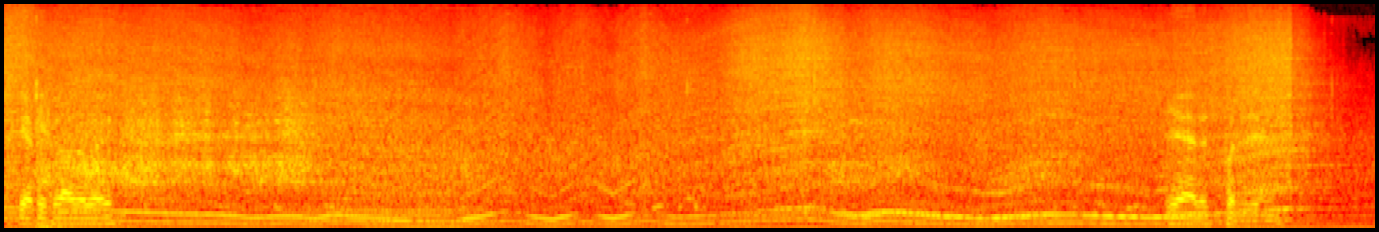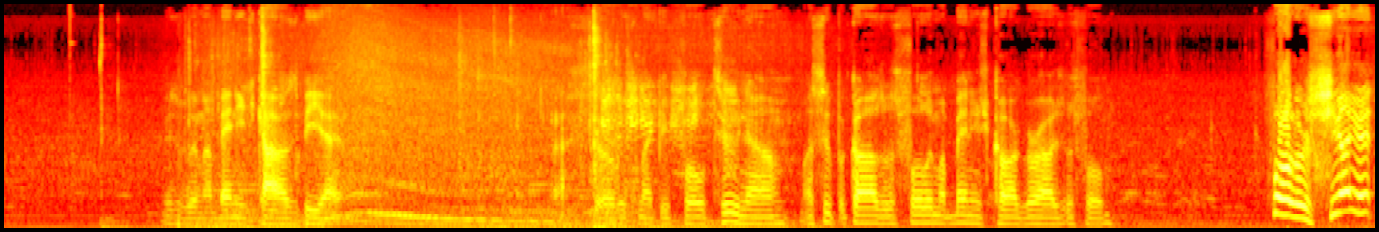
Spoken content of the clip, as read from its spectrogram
That'll scare people out of the way. Yeah, let's put it in. This is where my Benny's cars be at. So this might be full too now. My supercars was full and my Benny's car garage was full. Full of shit!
